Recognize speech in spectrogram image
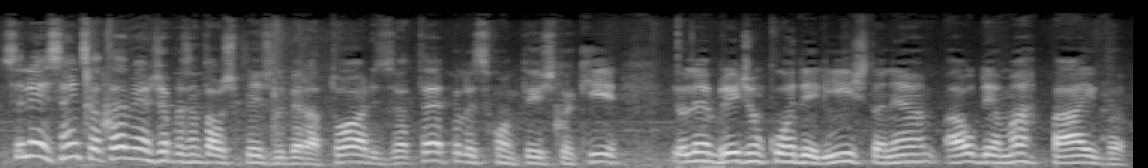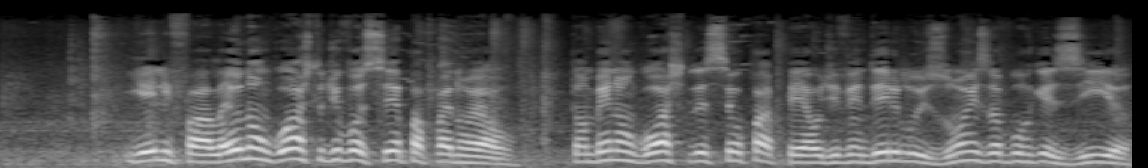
Excelência, antes até mesmo de apresentar os pleitos liberatórios, até pelo esse contexto aqui, eu lembrei de um cordelista, né, Aldemar Paiva, e ele fala: Eu não gosto de você, Papai Noel. Também não gosto desse seu papel de vender ilusões à burguesia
